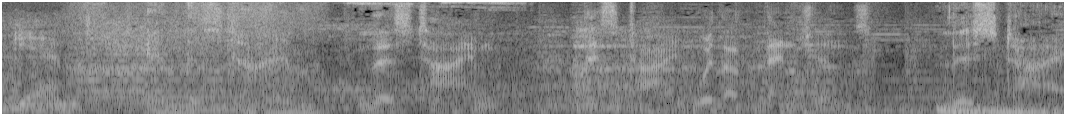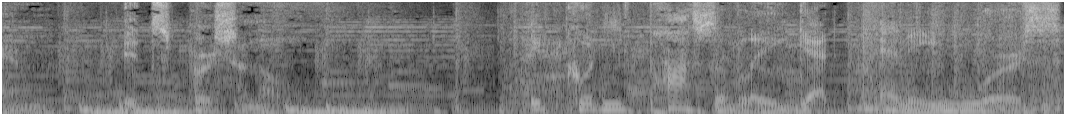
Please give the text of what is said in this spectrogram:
again. And this time, this time, this time with a vengeance. This time, it's personal. It couldn't possibly get any worse.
